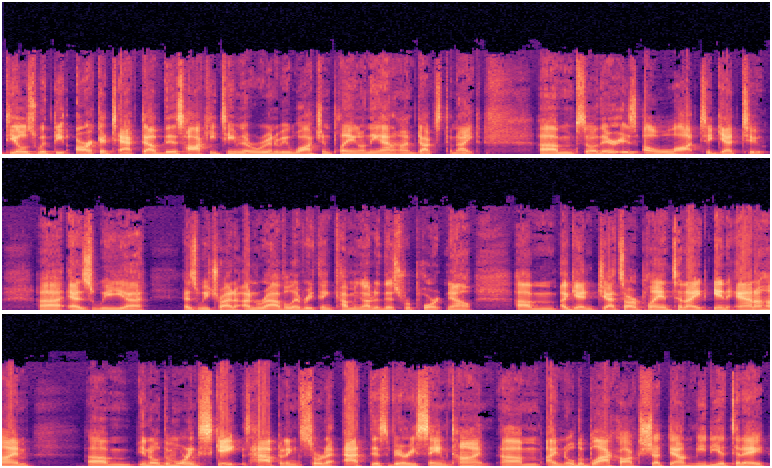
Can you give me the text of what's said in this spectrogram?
deals with the architect of this hockey team that we're going to be watching playing on the Anaheim Ducks tonight. Um, so there is a lot to get to uh, as we uh, as we try to unravel everything coming out of this report. Now, um, again, Jets are playing tonight in Anaheim. Um, you know, the morning skate is happening sort of at this very same time. Um, I know the Blackhawks shut down media today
